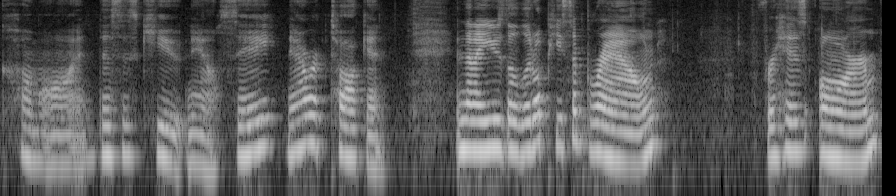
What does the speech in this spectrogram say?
Come on, this is cute now. See, now we're talking. And then I used a little piece of brown for his arm.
